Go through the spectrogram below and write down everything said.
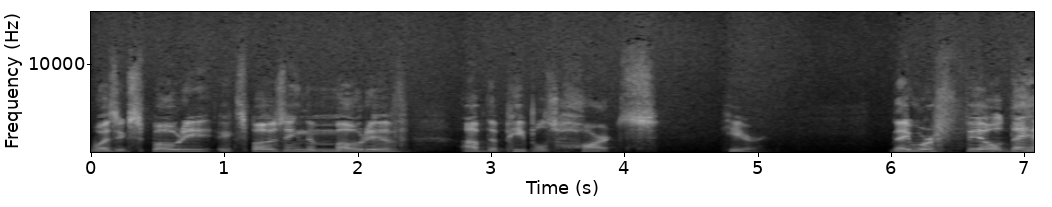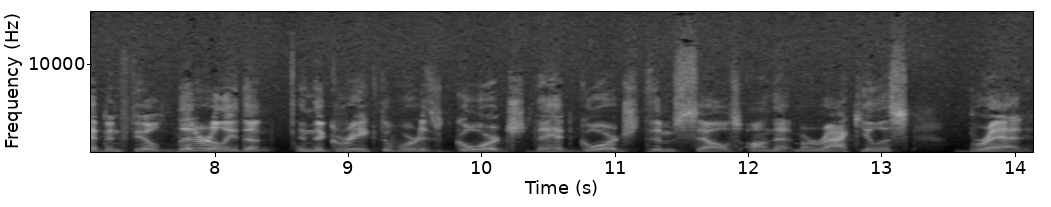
was exposing the motive of the people's hearts here. They were filled. They had been filled. Literally, the, in the Greek, the word is gorged. They had gorged themselves on that miraculous bread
